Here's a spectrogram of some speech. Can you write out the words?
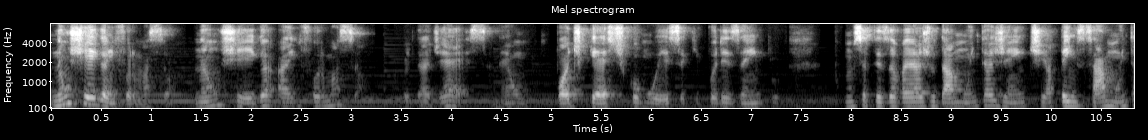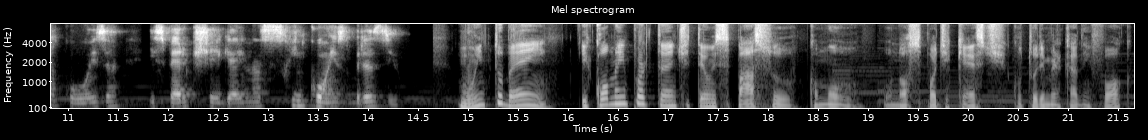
Não chega a informação. Não chega a informação. A verdade é essa. Né? Um podcast como esse aqui, por exemplo, com certeza vai ajudar muita gente a pensar muita coisa. Espero que chegue aí nos rincões do Brasil. Muito bem. E como é importante ter um espaço como o nosso podcast Cultura e Mercado em Foco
